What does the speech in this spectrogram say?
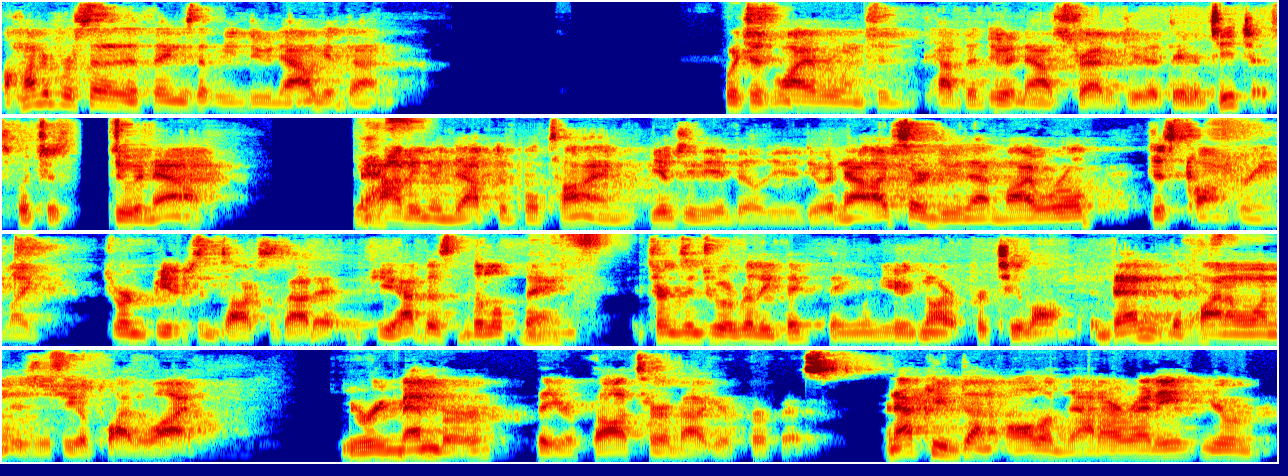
100% of the things that we do now get done, which is why everyone should have the do it now strategy that David teaches, which is do it now. Yes. Having adaptable time gives you the ability to do it now. I've started doing that in my world, just conquering like Jordan Peterson talks about it. If you have this little thing, yes. it turns into a really big thing when you ignore it for too long. And then the yes. final one is just you apply the why. You remember that your thoughts are about your purpose. And after you've done all of that already, you're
